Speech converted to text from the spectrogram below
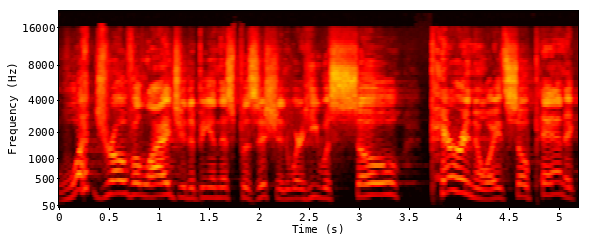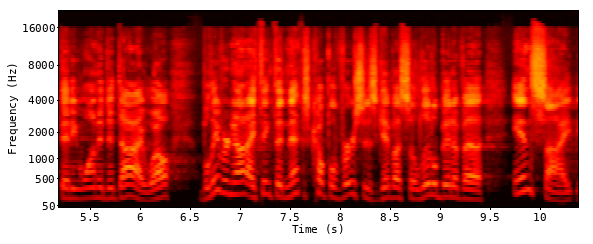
What drove Elijah to be in this position where he was so paranoid, so panicked that he wanted to die? Well, believe it or not, I think the next couple verses give us a little bit of an insight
